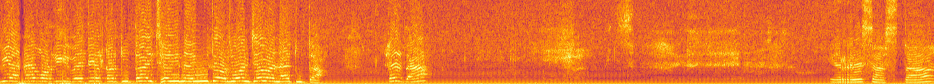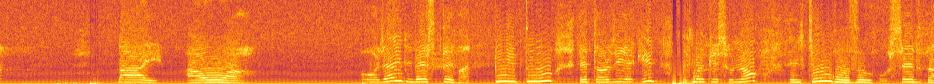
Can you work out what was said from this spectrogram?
Bi anai gordi bete elkartuta itxegin nahi dute orduan txe banatuta. Zer da? Errezazta. Bai, ahoa. Orain beste bat ditu eta horiekin asmakizuna entzungo dugu. Zer da?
